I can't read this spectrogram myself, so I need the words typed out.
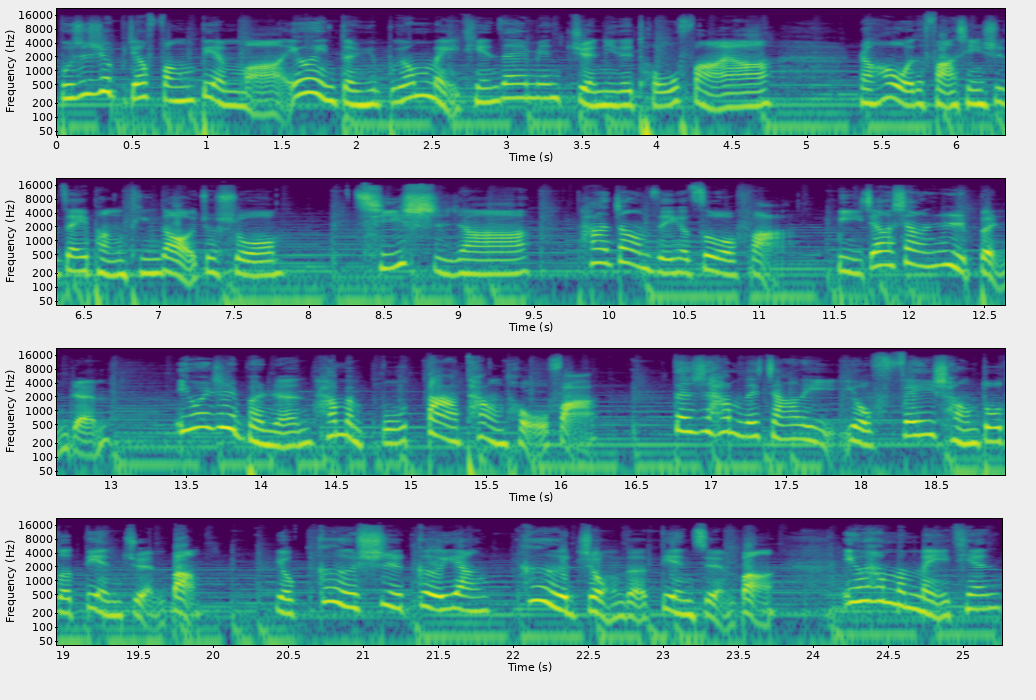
不是就比较方便吗？因为你等于不用每天在那边卷你的头发呀。然后我的发型师在一旁听到就说，其实啊，他这样子一个做法比较像日本人，因为日本人他们不大烫头发，但是他们在家里有非常多的电卷棒。有各式各样、各种的电卷棒，因为他们每天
